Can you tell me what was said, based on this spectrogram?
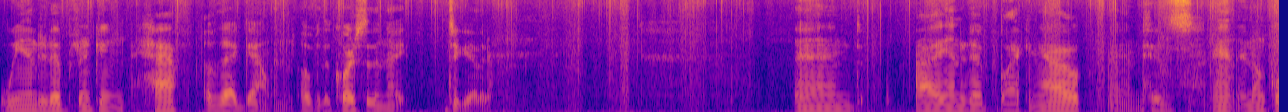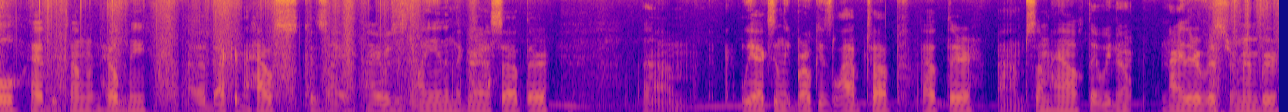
we ended up drinking half of that gallon over the course of the night together and I ended up blacking out, and his aunt and uncle had to come and help me uh, back in the house because I, I was just laying in the grass out there. Um, we accidentally broke his laptop out there um, somehow that we don't, neither of us remember.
